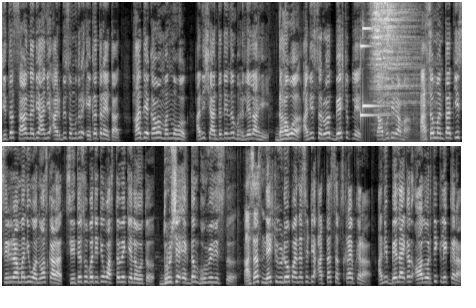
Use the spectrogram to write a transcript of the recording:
जिथं सहा नदी आणि अरबी समुद्र एकत्र येतात. हा देखावा मनमोहक आणि शांततेनं भरलेला आहे. दहावं आणि सर्वात बेस्ट प्लेस काबुदीरामा. असं म्हणतात की श्रीरामांनी वनवास काळात सीतेसोबत इथे वास्तव्य केलं होतं. दृश्य एकदम भव्य दिसतं. असाच नेक्स्ट व्हिडिओ पाहण्यासाठी आता सबस्क्राईब करा आणि बेल आयकॉन ऑल वरती क्लिक करा.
